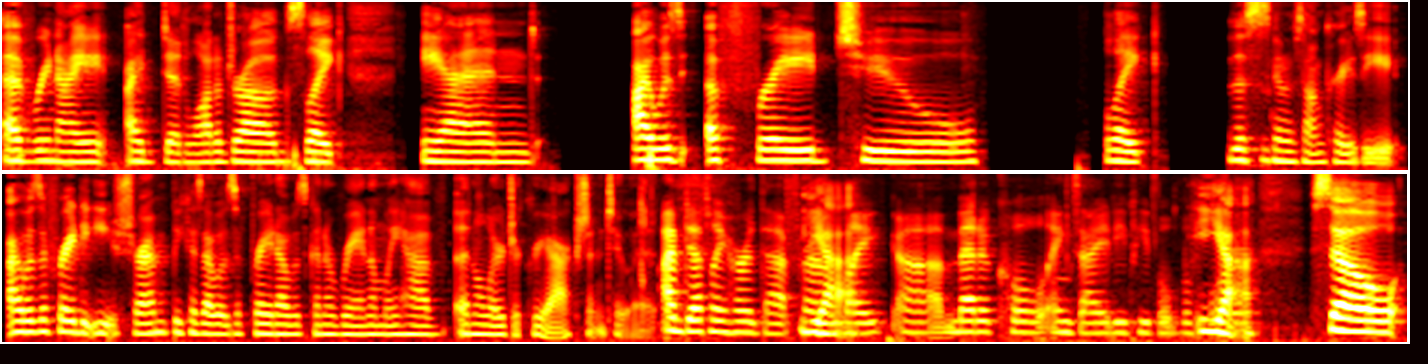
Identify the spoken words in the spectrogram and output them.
every night. I did a lot of drugs, like, and I was afraid to, like, this is going to sound crazy. I was afraid to eat shrimp because I was afraid I was going to randomly have an allergic reaction to it. I've definitely heard that from Yeah. like uh, medical anxiety people before. Yeah. So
